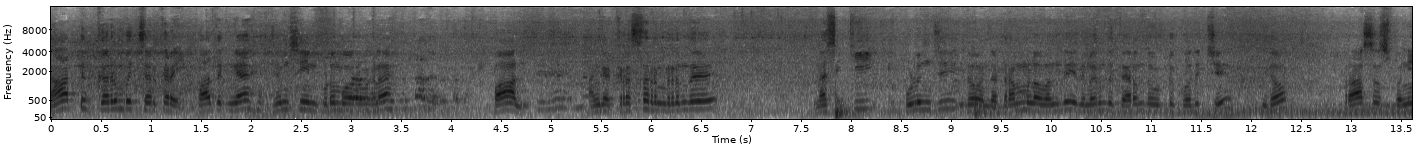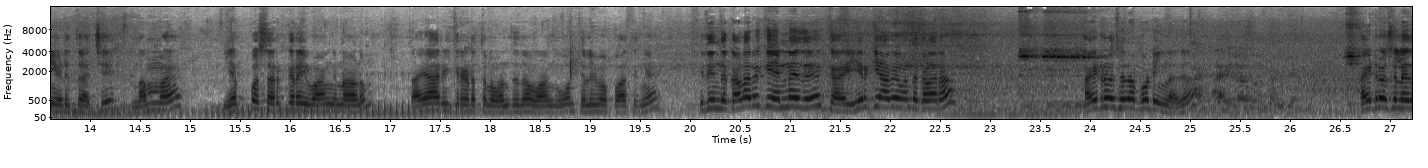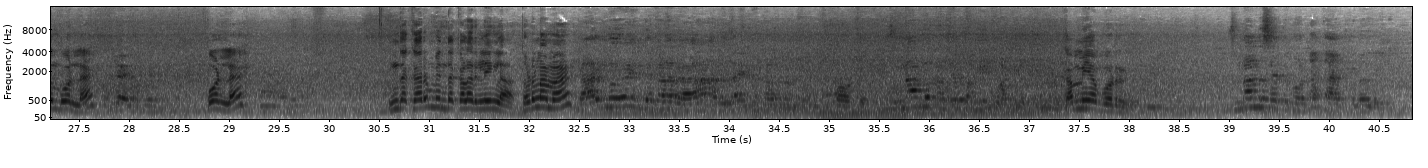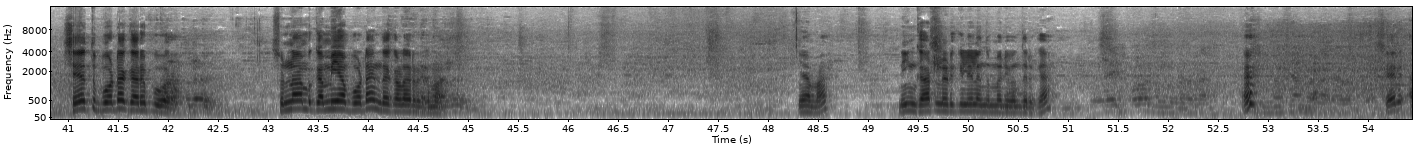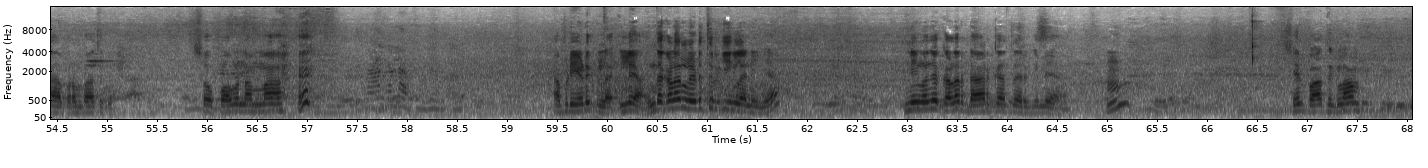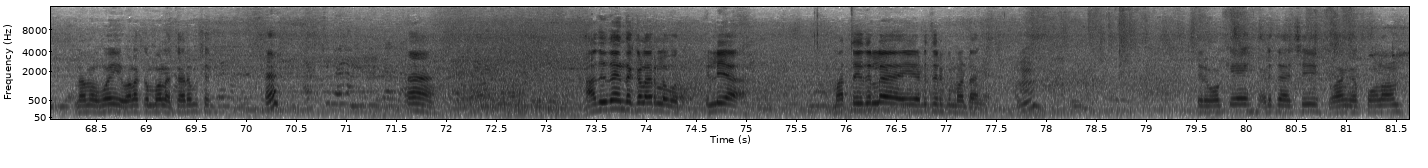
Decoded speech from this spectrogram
நாட்டு கரும்பு சர்க்கரை. பார்த்துக்குங்க ஜிம்சியின் குடும்ப உறவுகளை. பால். அங்கே இருந்து நசுக்கி புழிஞ்சு இதோ இந்த ட்ரம்மில் வந்து இதிலிருந்து திறந்து விட்டு கொதித்து இதோ ப்ராசஸ் பண்ணி எடுத்தாச்சு. நம்ம எப்போ சர்க்கரை வாங்கினாலும் தயாரிக்கிற இடத்துல வந்து தான் வாங்குவோம். தெளிவாக பார்த்துங்க இது இந்த கலருக்கு என்ன இது க இயற்கையாகவே வந்த கலரா? ஹைட்ரோஸ் ஏதாவது போட்டிங்களா இது? ஹைட்ரோஸில் எதுவும் போடல? போடல. இந்த கரும்பு இந்த கலர் இல்லைங்களா? தொடலாமா? கரும்பு இந்த கலரா அதுதான் இந்த கலர் ஓகே. கம்மியாக போட்டிருக்கு. சுண்ணாம்பு சேர்த்து போட்டால் கருப்பு வரும். சுண்ணாம்பு கம்மியாக போட்டால் இந்த கலர் இருக்குமா? ஏம்மா? நீங்கள் காட்டில் எடுக்கலையில இந்த மாதிரி வந்திருக்கா? ஆ? சரி அப்புறம் பார்த்துக்கோ ஸோ பவுனம்மா. அப்படி எடுக்கல. இல்லையா? இந்த கலரில் எடுத்திருக்கீங்களா நீங்கள் நீங்கள் கொஞ்சம் கலர் டார்க்காக தான் இருக்கு இல்லையா? ம்? சரி பார்த்துக்கலாம். நம்ம போய் வழக்கம் போல் கரும்பு சக் ஆ? ஆ. அதுதான் இந்த கலரில் வரும் இல்லையா? மற்ற இதில் எடுத்திருக்க மாட்டாங்க. ம்? சரி ஓகே எடுத்தாச்சு. வாங்க போகலாம்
